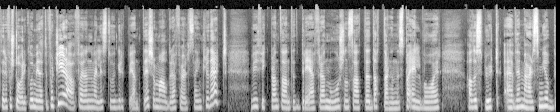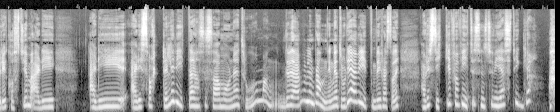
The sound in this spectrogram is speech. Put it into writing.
Dere forstår ikke hvor mye dette fortyr da, for en veldig stor gruppe jenter som aldri har følt seg inkludert. Vi fikk annet et brev fra en mor som sa at datteren hennes på elleve år hadde spurt «Eh, hvem er det som jobber i Kostium, er de er de, er de, svarte eller hvite? Så sa moren jeg tror mange, Det er vel en blanding, men jeg tror de er hvite, de fleste av de. Er du sikker, for hvite syns jo vi er stygge.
